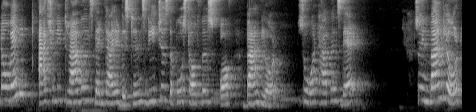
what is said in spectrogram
now, when it actually travels the entire distance, reaches the post office of Bangalore, so what happens there? So, in Bangalore,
